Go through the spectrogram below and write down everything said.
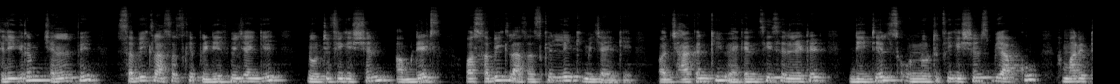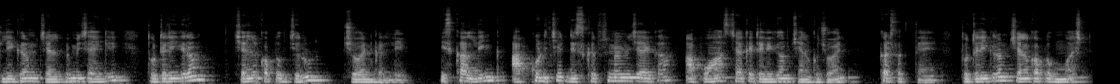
टेलीग्राम चैनल पे सभी क्लासेस के पीडीएफ मिल जाएँगे नोटिफिकेशन अपडेट्स और सभी क्लासेस के लिंक मिल जाएँगे। और झारखंड की वैकेंसी से रिलेटेड डिटेल्स और नोटिफिकेशंस भी आपको हमारे टेलीग्राम चैनल पे मिल जाएँगे। तो टेलीग्राम चैनल को आप लोग ज़रूर ज्वाइन कर लें। इसका लिंक आपको नीचे डिस्क्रिप्शन में मिल जाएगा। आप वहाँ से जाकर टेलीग्राम चैनल को ज्वाइन कर सकते हैं। तो टेलीग्राम चैनल को आप लोग मस्ट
